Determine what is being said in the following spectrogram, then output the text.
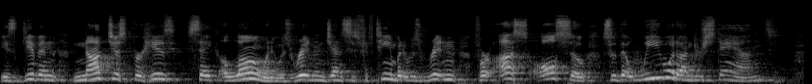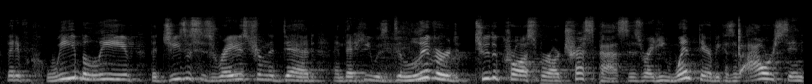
is given not just for his sake alone when it was written in Genesis 15, but it was written for us also so that we would understand that if we believe that Jesus is raised from the dead and that he was delivered to the cross for our trespasses, right? He went there because of our sin,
